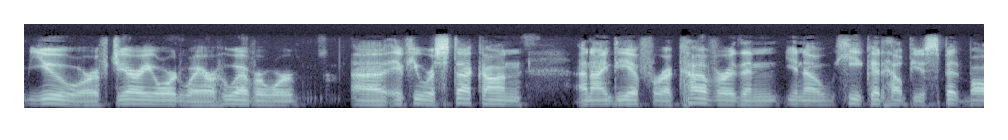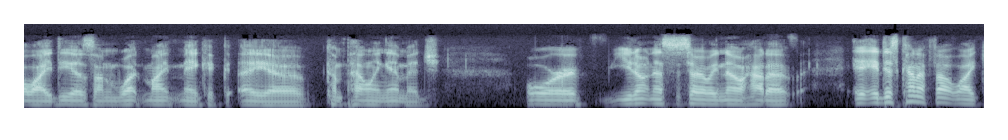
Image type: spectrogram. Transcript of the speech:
you or if Jerry Ordway or whoever were, uh, if you were stuck on an idea for a cover, then you know he could help you spitball ideas on what might make a, a, a compelling image. Or you don't necessarily know how to, it, it just kind of felt like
